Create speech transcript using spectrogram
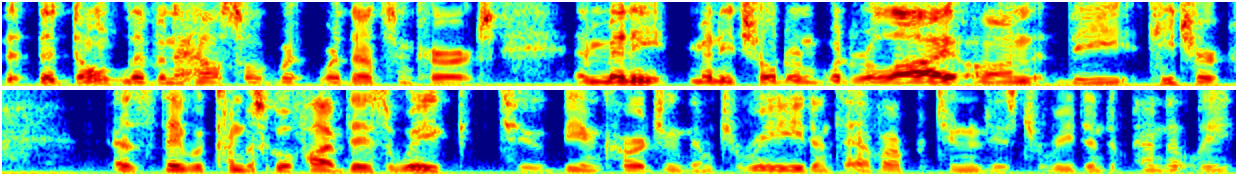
that, that don't live in a household where, where, that's encouraged, and many many children would rely on the teacher as they would come to school five days a week to be encouraging them to read and to have opportunities to read independently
